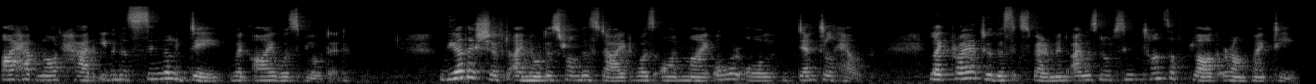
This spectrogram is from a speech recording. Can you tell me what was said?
I have not had even a single day when I was bloated. The other shift I noticed from this diet was on my overall dental health. Like prior to this experiment, I was noticing tons of plaque around my teeth.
